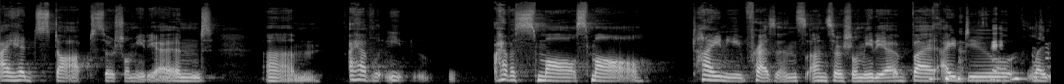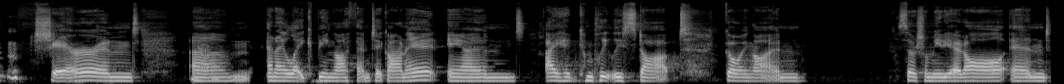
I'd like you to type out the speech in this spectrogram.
I had stopped social media and um I have I have a small small tiny presence on social media, but I do like share and um, and I like being authentic on it. And I had completely stopped going on social media at all, and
